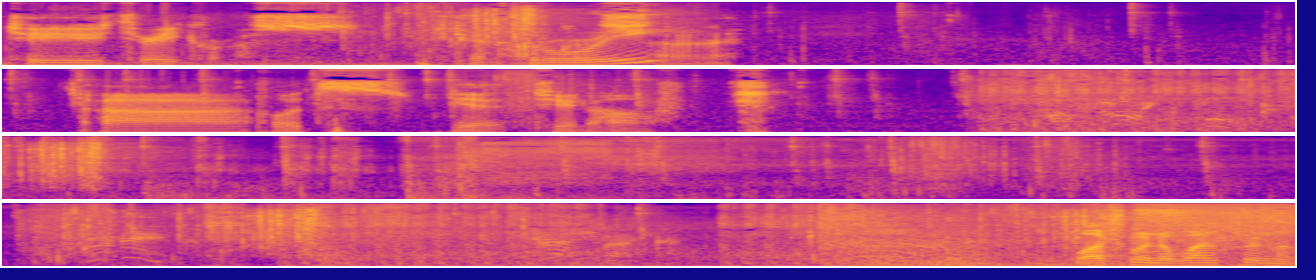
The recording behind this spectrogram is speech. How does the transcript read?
Two, three cross. Two and a half Three? Cross, I don't know. Uh, what's yeah, two and a half. I'm throwing smoke. Grenade. Flashback. Watch window, watch window.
